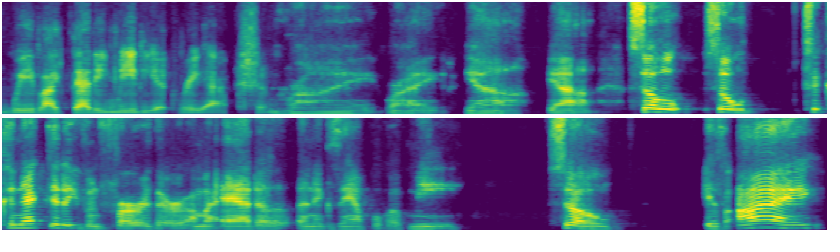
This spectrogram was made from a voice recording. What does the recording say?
we like that immediate reaction. Right, right. Yeah, yeah. So, so to connect it even further, I'm gonna add a, an example of me. So, if I,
